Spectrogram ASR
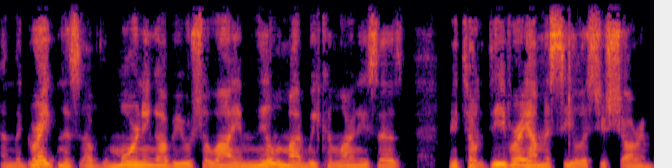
and the greatness of the morning of Yerushalayim, Nilmad, we can learn, he says, Mitok Divrei HaMesilas Yesharim.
